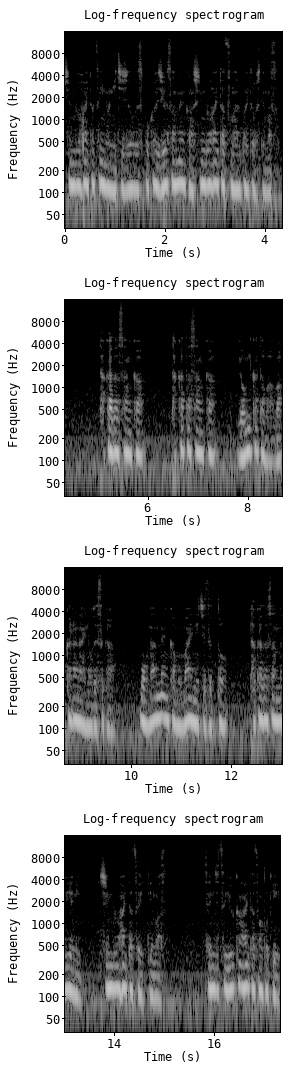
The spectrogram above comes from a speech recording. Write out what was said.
新聞配達員の日常です。僕は13年間新聞配達のアルバイトをしています。高田さんか高田さんか読み方はわからないのですがもう何年間も毎日ずっと高田さんの家に新聞配達へ行っています。先日夕刊配達の時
